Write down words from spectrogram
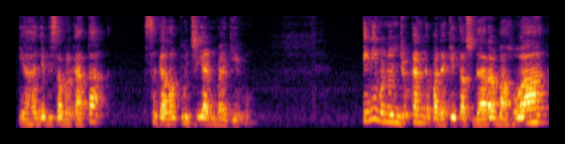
ya hanya bisa berkata segala pujian bagimu. Ini menunjukkan kepada kita saudara bahwa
